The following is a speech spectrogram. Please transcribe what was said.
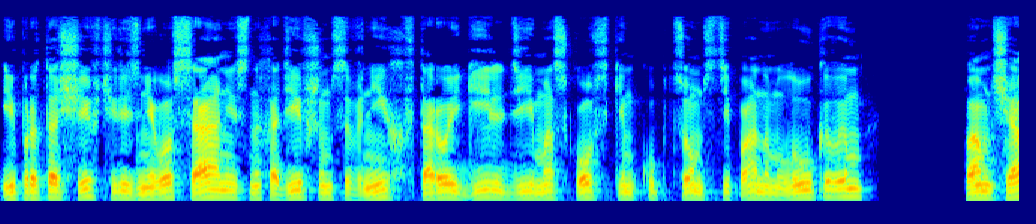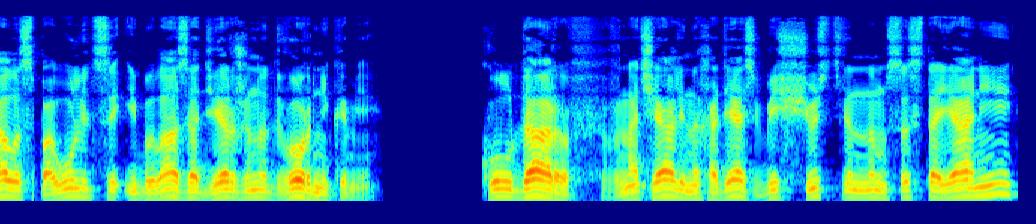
и протащив через него сани с находившимся в них второй гильдии московским купцом Степаном Луковым, помчалась по улице и была задержана дворниками. Кулдаров, вначале находясь в бесчувственном состоянии,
